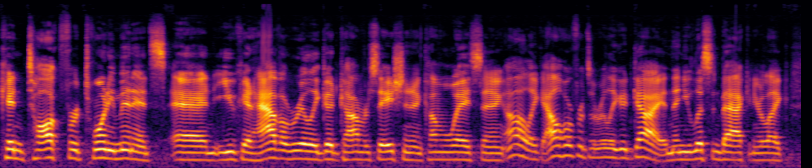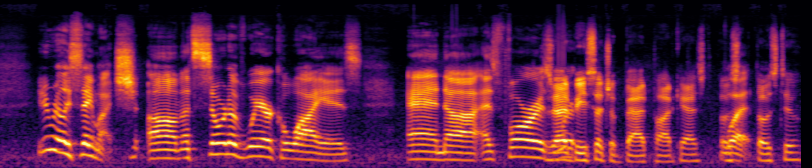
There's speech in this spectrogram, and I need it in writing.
can talk for 20 minutes, and you can have a really good conversation and come away saying, "Oh, like Al Horford's a really good guy," and then you listen back and you're like, "He didn't really say much." Um, that's sort of where Kawhi is. And uh, as far as That'd be such a bad podcast. Those, What? Those two.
